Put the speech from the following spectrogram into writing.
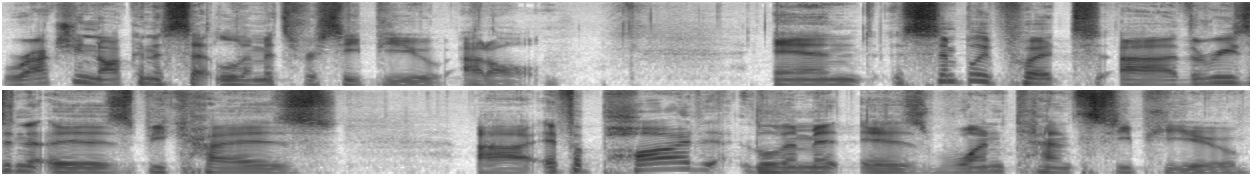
We're actually not going to set limits for CPU at all. And simply put, uh, the reason is because uh, if a pod limit is one-tenth CPU,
